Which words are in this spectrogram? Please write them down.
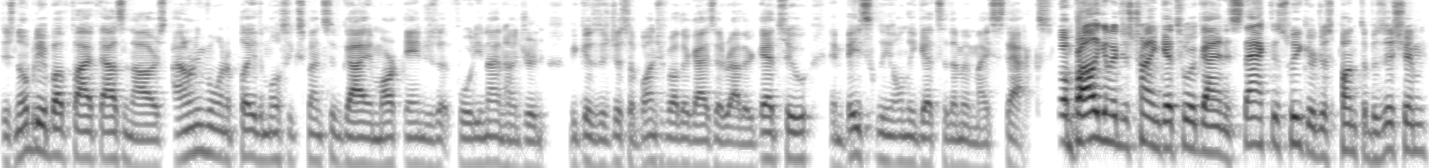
There's nobody above $5,000. I don't even want to play the most expensive guy, Mark Andrews, at 4900 because there's just a bunch of other guys I'd rather get to and basically only get to them in my stacks. So I'm probably going to just try and get to a guy in a stack this week or just punt the position.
